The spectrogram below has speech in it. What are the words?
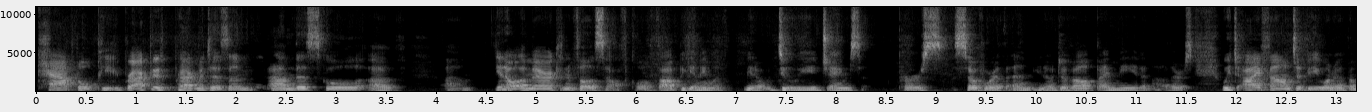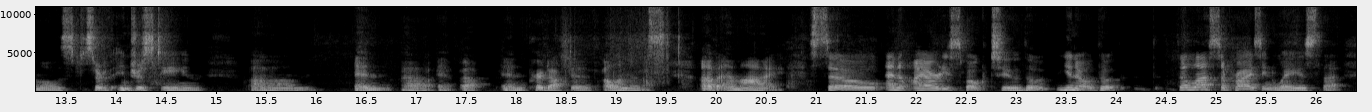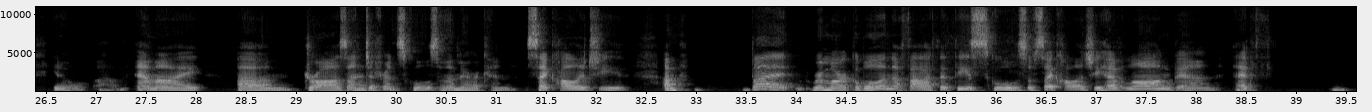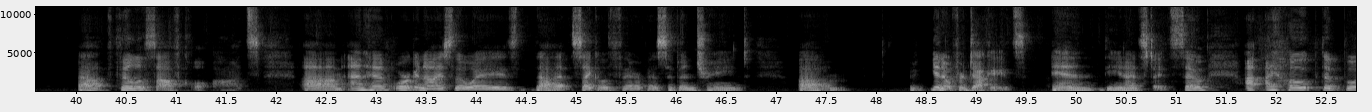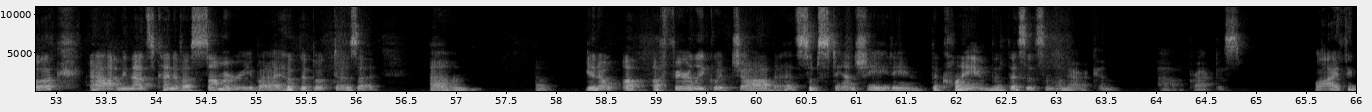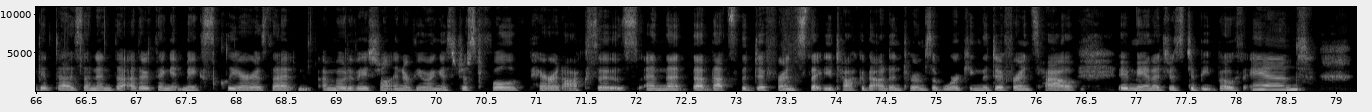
capital P, pragmatism, um, this school of um, you know, American philosophical thought, beginning with, you know, Dewey, James Peirce, so forth, and, you know, developed by Mead and others, which I found to be one of the most sort of interesting um, and, uh, uh, and productive elements of MI. So, and I already spoke to the, you know, the, the less surprising ways that, you know, um, MI um, draws on different schools of American psychology. Um, but remarkable in the fact that these schools of psychology have long been at uh, philosophical odds um, and have organized the ways that psychotherapists have been trained, um, you know, for decades in the United States. So uh, I hope the book, uh, I mean, that's kind of a summary, but I hope the book does a, um, you know, a, a fairly good job at substantiating the claim that this is an American uh, practice. Well, I think it does. And then the other thing it makes clear is that a motivational interviewing is just full of paradoxes and that, that that's the difference that you talk about in terms of working the difference, how it manages to be both and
